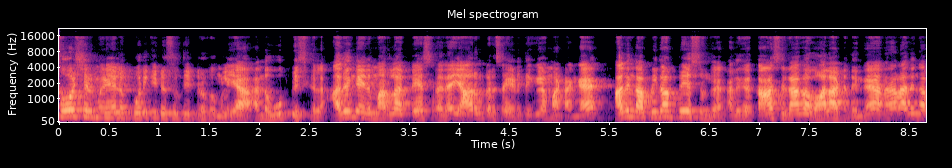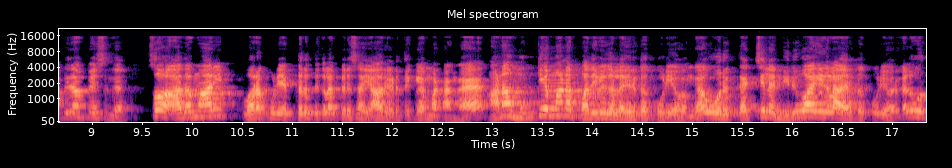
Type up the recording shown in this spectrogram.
சோஷியல் மீடியால பொறுக்கிட்டு சுத்திட்டு இருக்கோம் இல்லையா அந்த ஊபிஸ்கள் அதுங்க இது மாதிரிலாம் பேசுறத யாரும் பெருசா எடுத்துக்கவே மாட்டாங்க. அதுங்க அப்படிதான் பேசுங்க. அதுங்க காசுக்காக வாலாட்டுதுங்க. அதனால அதுங்க அப்படிதான் பேசுங்க. சோ அத மாதிரி வரக்கூடிய கருத்துக்களை பெருசா யாரும் எடுத்துக்கவே மாட்டாங்க. ஆனா முக்கியமான பதவிகள்ல இருக்கக்கூடியவங்க ஒரு கட்சியில நிர்வாகிகளா இருக்கக்கூடியவர்கள் ஒரு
